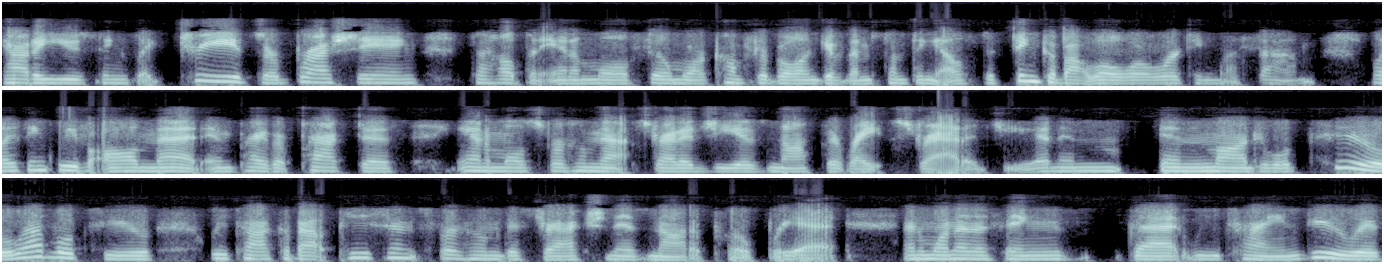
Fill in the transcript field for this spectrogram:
how to use things like treats or brushing to help an animal feel more comfortable and give them something else to think about while we're working with them. Well, I think we've all met in private practice animals for whom that strategy is not the right strategy. And in in module two, level two, we talk about patients for whom distraction is not appropriate. And one of the things that we try and do is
